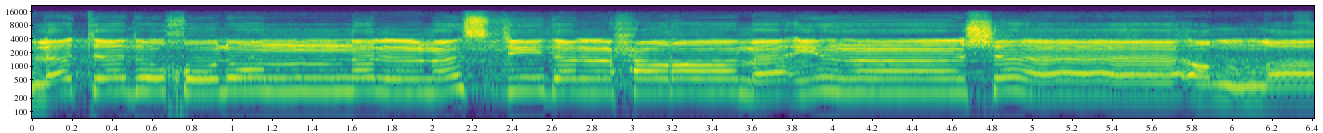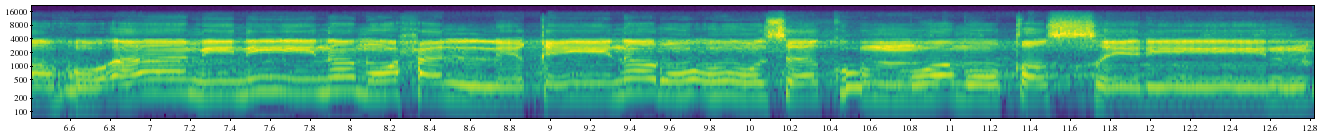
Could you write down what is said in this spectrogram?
لتدخلن المسجد الحرام إن شاء الله. آمنين محلقين رؤوسكم ومقصرين.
